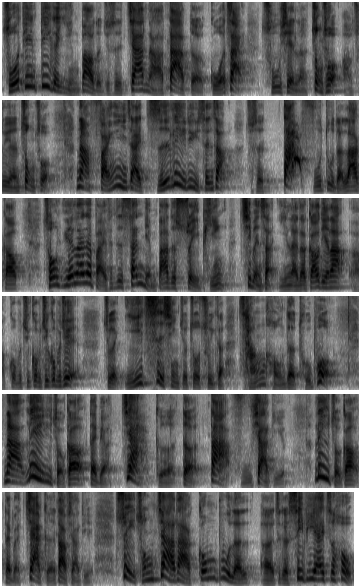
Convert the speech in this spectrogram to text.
昨天第一个引爆的就是加拿大的国债出现了重挫啊，出现了重挫，那反映在直利率身上。就是大幅度的拉高，从原来的百分之三点八的水平，基本上已经来到高点了啊，过不去，过不去，过不去，就一次性就做出一个长虹的突破。那利率走高代表价格的大幅下跌，利率走高代表价格大幅下跌。所以从加拿大公布了呃这个 CPI 之后，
